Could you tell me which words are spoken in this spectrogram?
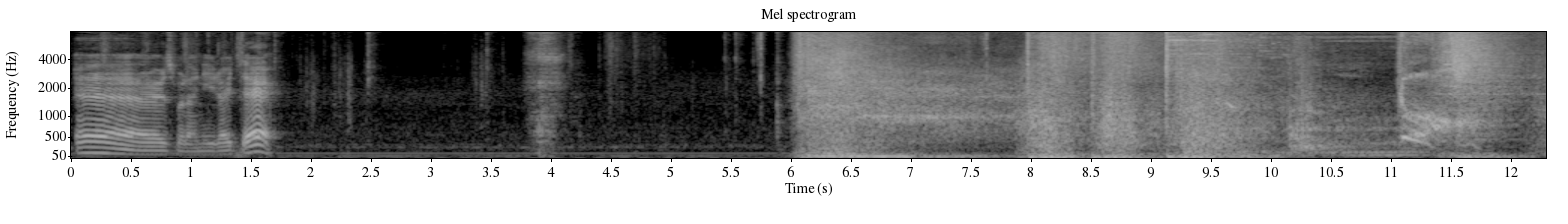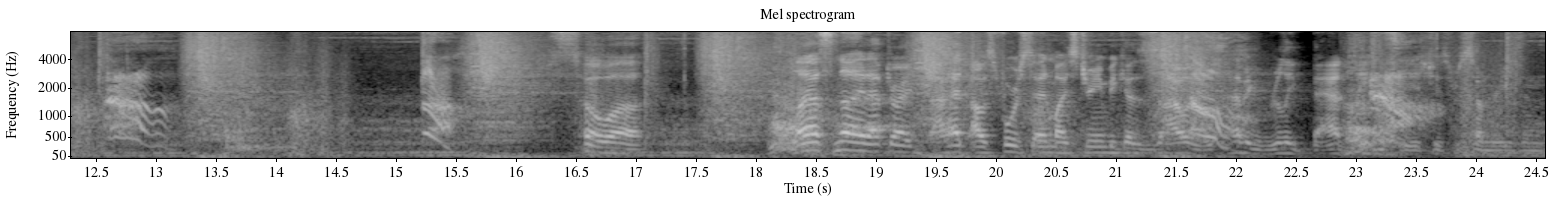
There's what I need right there. So, uh, last night after I, I had I was forced to end my stream because I was having really bad latency issues for some reason.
